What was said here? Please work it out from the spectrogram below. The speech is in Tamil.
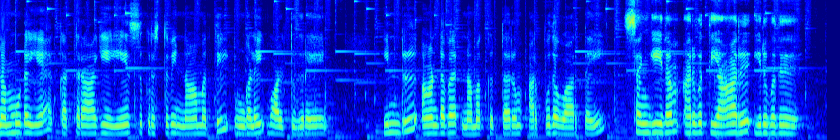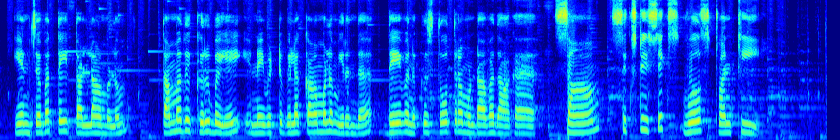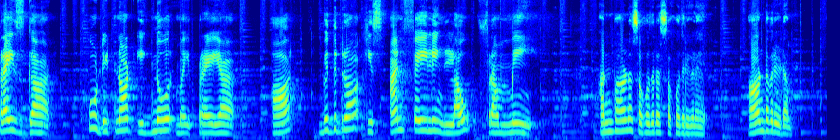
நம்முடைய கத்தராகிய இயேசு கிறிஸ்துவின் நாமத்தில் உங்களை வாழ்த்துகிறேன். இன்று ஆண்டவர் நமக்கு தரும் அற்புத வார்த்தை சங்கீதம் அறுபத்தி ஆறு இருபது. என் ஜெபத்தை தள்ளாமலும் தமது கிருபையை என்னை விட்டு விலக்காமலும் இருந்த தேவனுக்கு ஸ்தோத்திரம் உண்டாவதாக. Psalm sixty six verse twenty praise god who did not ignore my prayer or withdraw his unfailing love from me அன்பான சகோதர சகோதரிகளே ஆண்டவரிடம்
